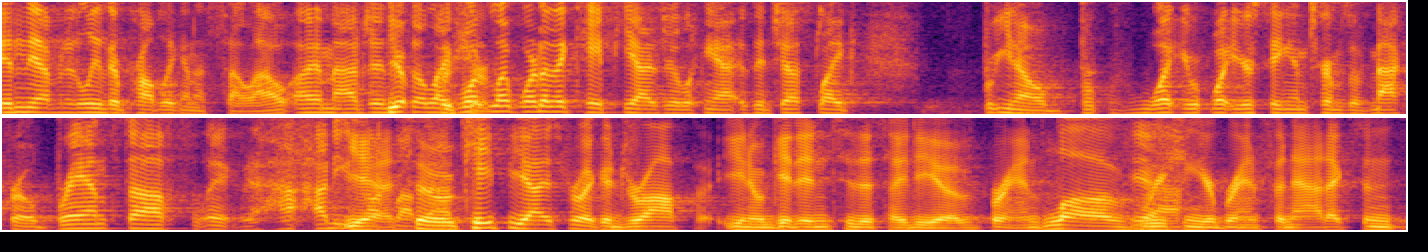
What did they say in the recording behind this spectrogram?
inevitably they're probably going to sell out, I imagine. Yep, so like what sure. like, what are the KPIs you're looking at? Is it just like you know what you're what you're seeing in terms of macro brand stuff? Like, how, how do you yeah, talk about so that? KPIs for like a drop, you know, get into this idea of brand love, Yeah. reaching your brand fanatics. And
